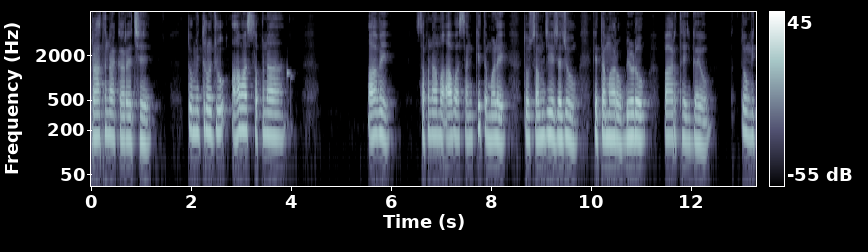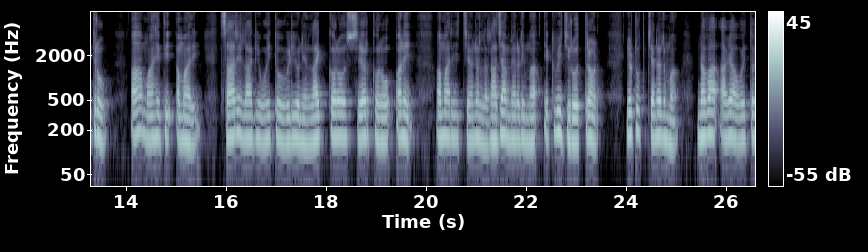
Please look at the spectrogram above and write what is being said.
પ્રાર્થના કરે છે. તો મિત્રો, જો આવા સપના આવે, સપનામાં આવા સંકેત મળે, તો સમજી જજો કે તમારો બેડો પાર થઈ ગયો. તો મિત્રો, આ માહિતી અમારી સારી લાગી હોય તો વિડીયોને લાઈક કરો, શેર કરો અને અમારી ચેનલ રાજા મેલડીમાં એકવીસ ઝીરો ત્રણ યુટ્યુબ ચેનલમાં નવા આવ્યા હોય તો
